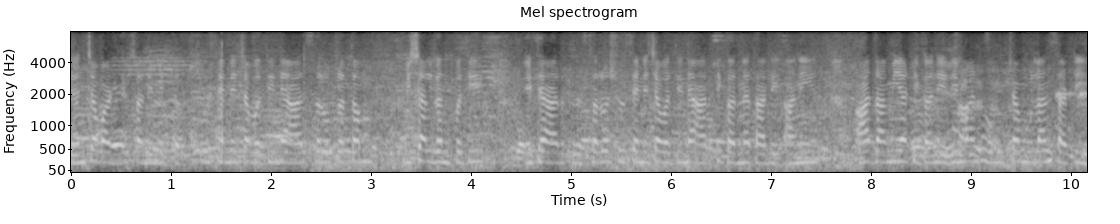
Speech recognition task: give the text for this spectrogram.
यांच्या वाढदिवसानिमित्त शिवसेनेच्या वतीने आज सर्वप्रथम विशाल गणपती येथे आर सर्व शिवसेनेच्या वतीने आरती करण्यात आली आणि आज आम्ही या ठिकाणी रिमांड होमच्या मुलांसाठी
